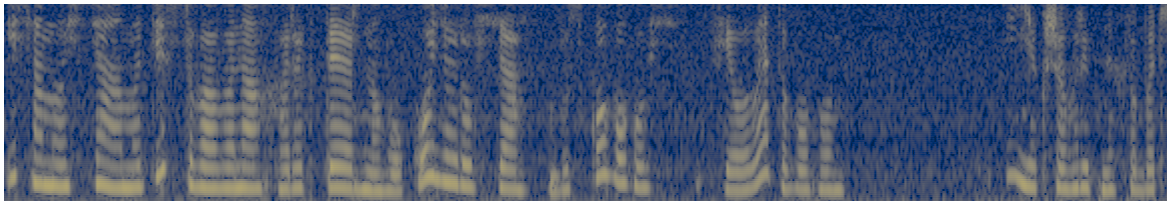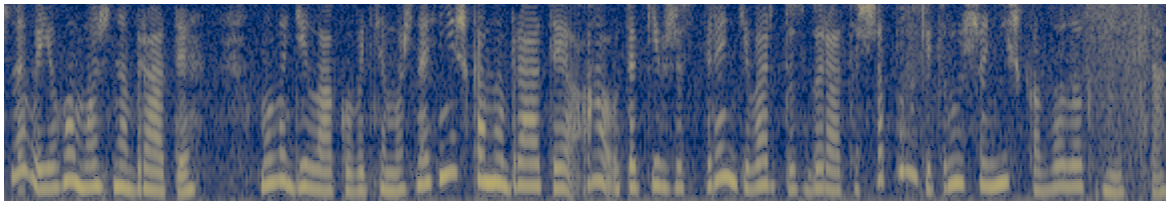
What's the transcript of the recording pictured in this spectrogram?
І саме ось ця аметистова, вона характерного кольору, вся бускового, фіолетового. І якщо гриб не хробачливий, його можна брати. Молоді лаковиці можна з ніжками брати, а отакі вже старенькі варто збирати з шапинки, тому що ніжка волокниста.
